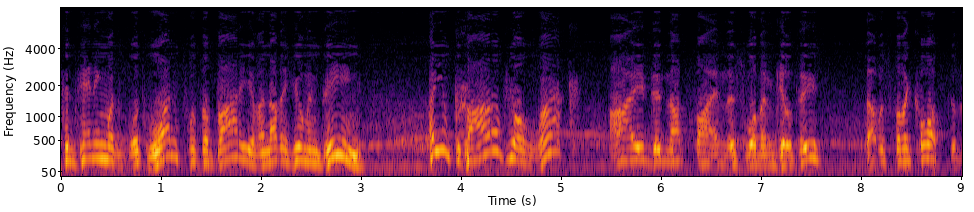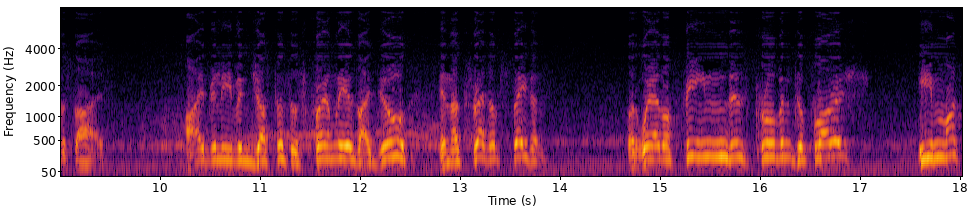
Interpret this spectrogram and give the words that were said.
containing what, what once was the body of another human being. Are you proud of your work? I did not find this woman guilty. That was for the court to decide. I believe in justice as firmly as I do in the threat of Satan. But where the fiend is proven to flourish, he must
